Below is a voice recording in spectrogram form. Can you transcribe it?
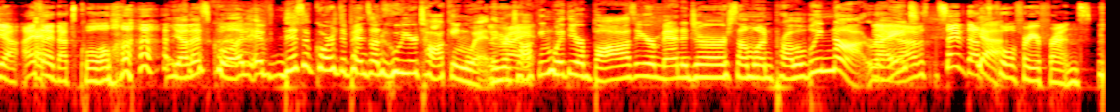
Yeah, I say that's cool a lot. yeah, that's cool. And if this, of course, depends on who you're talking with. If you're talking with your boss or your manager or someone, probably not, right? Yeah, was- save that's Yeah. cool for your friends.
